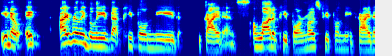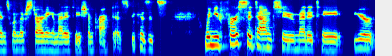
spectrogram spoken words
you know, it I really believe that people need guidance. A lot of people or most people need guidance when they're starting a meditation practice because it's when you first sit down to meditate, you're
